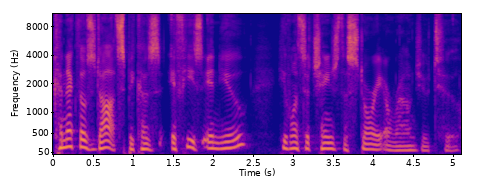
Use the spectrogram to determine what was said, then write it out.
connect those dots because if He's in you, He wants to change the story around you too.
